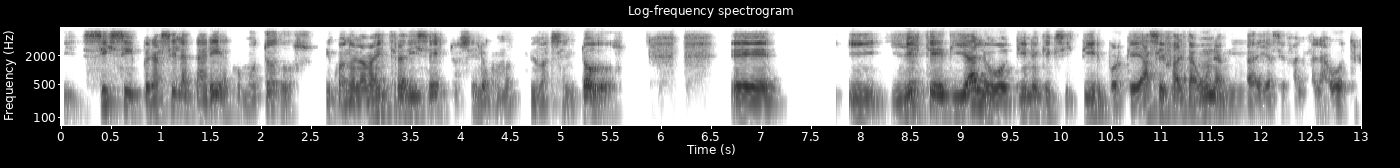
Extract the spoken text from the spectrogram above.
sí, sí, pero hace la tarea como todos. Y cuando la maestra dice esto, hacelo como lo hacen todos. Eh, y, este diálogo tiene que existir porque hace falta una mirada y hace falta la otra.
